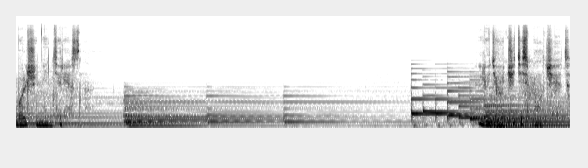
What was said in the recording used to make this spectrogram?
больше не интересно. Люди, учитесь молчать.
